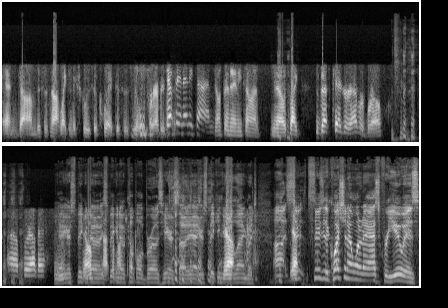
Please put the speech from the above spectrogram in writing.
And um, this is not like an exclusive click. This is really for everybody. Jump in anytime. Jump in anytime. You know, it's like the best kegger ever, bro. Brother. Yeah, you're speaking Nope, to not so to a couple of bros here, so yeah, you're speaking Yeah. your language. Uh, Su- Yeah. Suzy, the question I wanted to ask for you is:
